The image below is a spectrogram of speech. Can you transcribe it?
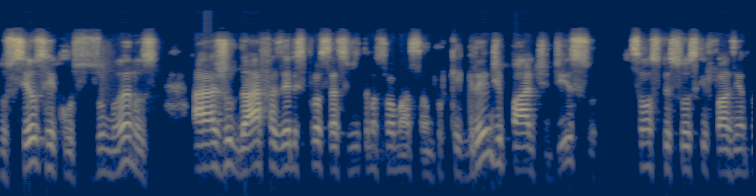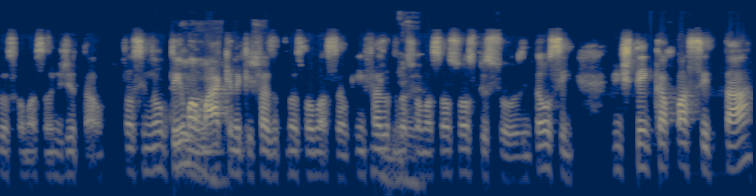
nos seus recursos humanos a ajudar a fazer esse processo de transformação, porque grande parte disso são as pessoas que fazem a transformação digital. Então, assim, não tem uma máquina que faz a transformação, quem faz a transformação são as pessoas. Então, assim, a gente tem que capacitar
